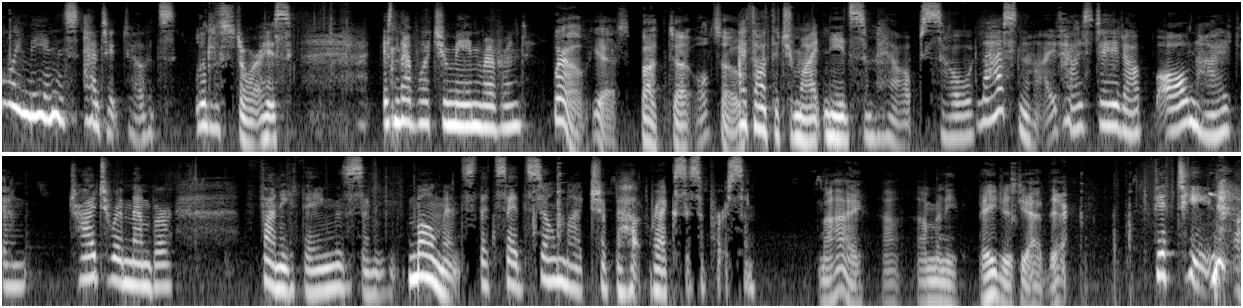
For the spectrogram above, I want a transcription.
Oh, he means anecdotes, little stories. Isn't that what you mean, Reverend? Well, yes, but uh, also. I thought that you might need some help, so last night I stayed up all night and tried to remember funny things and moments that said so much about Rex as a person. My, how, how many pages do you have there? Fifteen.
